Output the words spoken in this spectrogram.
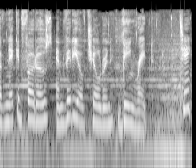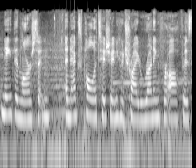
of naked photos and video of children being raped. Take Nathan Larson, an ex politician who tried running for office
